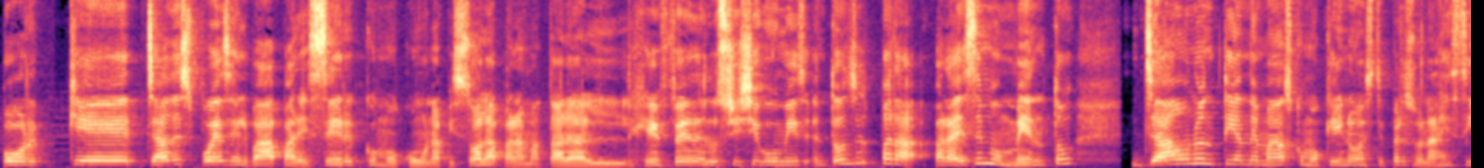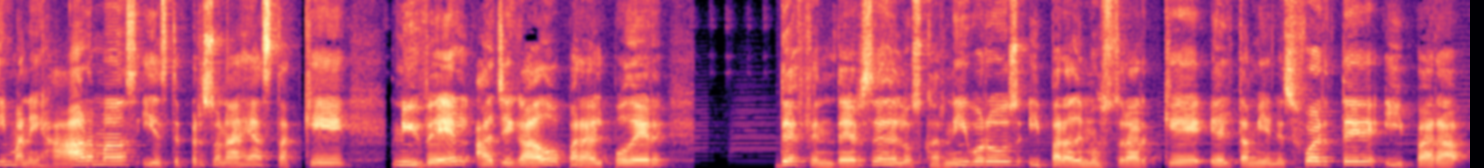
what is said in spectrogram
porque ya después él va a aparecer como con una pistola para matar al jefe de los Shishigumis. Entonces, para, para ese momento, ya uno entiende más como que no, este personaje sí maneja armas y este personaje hasta qué nivel ha llegado para él poder defenderse de los carnívoros y para demostrar que él también es fuerte y para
